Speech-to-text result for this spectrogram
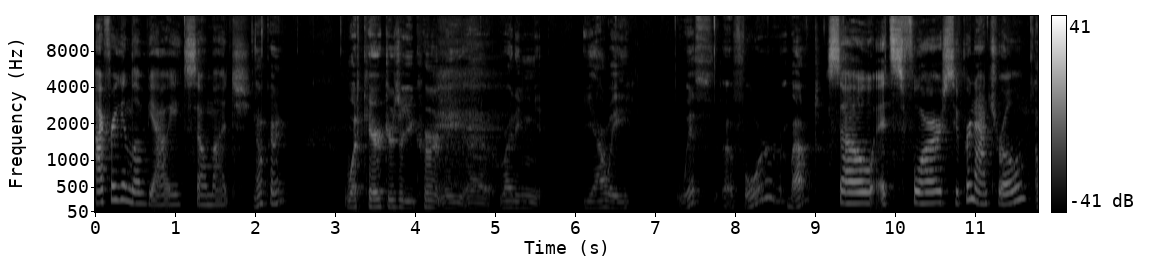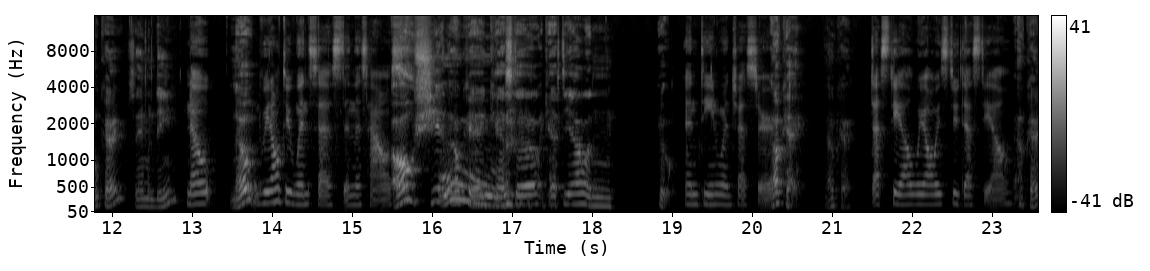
I freaking love yaoi so much. okay. What characters are you currently uh, writing yaoi with, uh, for, about? So it's for supernatural. Okay, Sam and Dean. Nope, Nope. we don't do Wincest in this house. Oh shit. Okay, Ooh. Castiel, Castiel, and who? And Dean Winchester. Okay, okay, Destiel, we always do Destiel. okay,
